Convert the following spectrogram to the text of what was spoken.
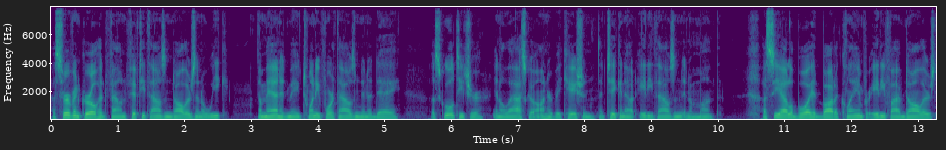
A servant girl had found $50,000 in a week. A man had made 24,000 in a day. A schoolteacher in Alaska on her vacation had taken out 80,000 in a month. A Seattle boy had bought a claim for $85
